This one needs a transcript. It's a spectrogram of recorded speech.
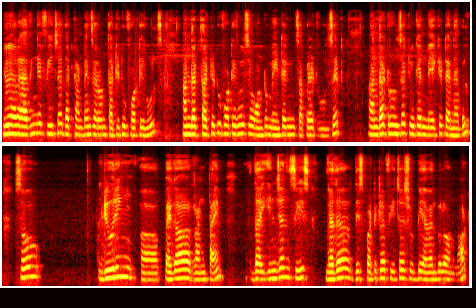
you are having a feature that contains around 30 to 40 rules and that 30 to 40 rules you want to maintain in separate rule set and that rule set you can make it enable. So during uh, pega runtime the engine sees whether this particular feature should be available or not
